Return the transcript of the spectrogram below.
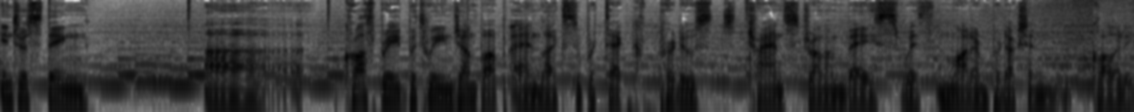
interesting uh, crossbreed between Jump Up and like super tech produced trance drum and bass with modern production quality.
